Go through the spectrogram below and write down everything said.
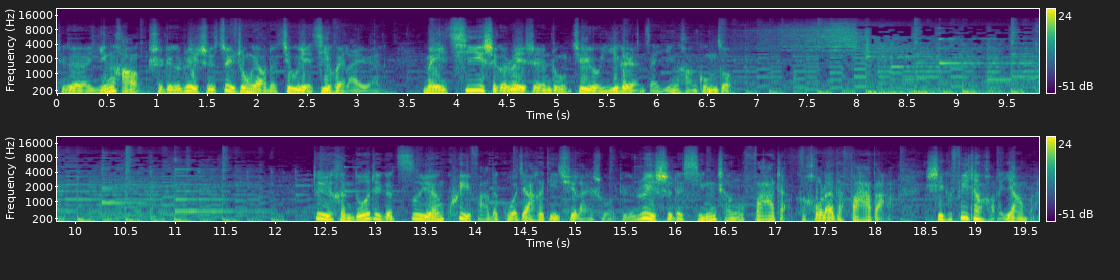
这个银行是这个瑞士最重要的就业机会来源。每七十个瑞士人中就有一个人在银行工作。对很多这个资源匮乏的国家和地区来说，这个瑞士的形成、发展和后来的发达是一个非常好的样板。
